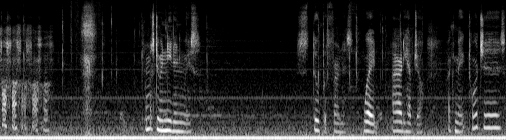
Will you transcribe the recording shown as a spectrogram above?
Ha ha ha ha ha. How much do we need anyways? Stupid furnace. Wait, I already have gel. I can make torches.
